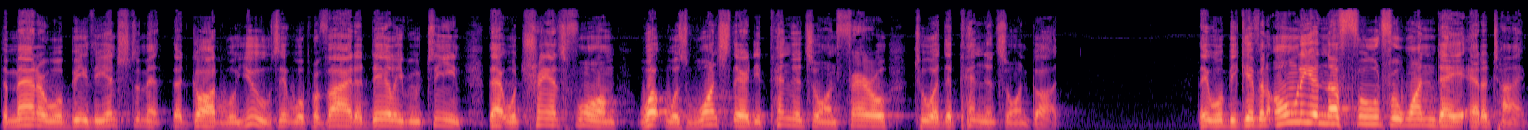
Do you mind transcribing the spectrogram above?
The manna will be the instrument that God will use. It will provide a daily routine that will transform what was once their dependence on Pharaoh to a dependence on God. They will be given only enough food for one day at a time.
